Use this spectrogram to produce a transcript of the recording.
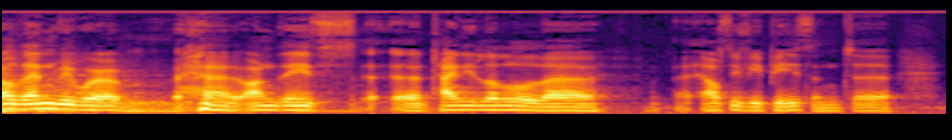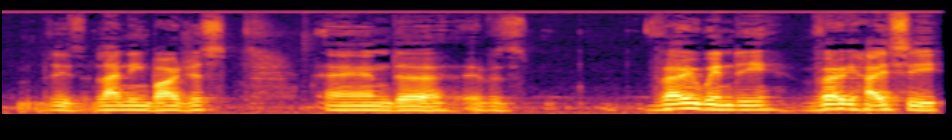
Well, then we were on these uh, tiny little uh, LCVPs and uh, these landing barges, and uh, it was very windy, very high sea.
